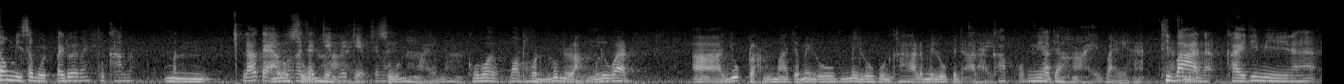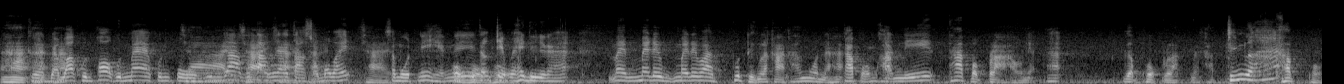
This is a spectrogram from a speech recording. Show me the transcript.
ต้องมีสมุดไปด้วยไหมทุกครั้งไหมมันแล้วแต่มันว่าเขาจะเก็บสูญหายไม่เก็บใช่ไหมสูญหายมากเพราะว่าเพราะคนรุ่นหลังหรือว่าอ่า ยุคหลังมาจะไม่รู้ไม่รู้คุณค่าและไม่รู้เป็นอะไรครับผมเนี่ยก็จะหายไปฮะที่บ้านอะใครที่มีนะฮะอ่าเกิดแบบว่าคุณพ่อคุณแม่คุณปู่ใช่คุณย่าคุณตาคุณยายใช่สะสมเอาไว้ใช่สมุดนี่เห็นโอ้นี่โหต้องเก็บไว้ให้ดีนะฮะไม่ไม่ได้ไม่ได้ว่าพูดถึงราคาค้างงวดนะฮะครับผมครับอันนี้ถ้าเปล่าๆเนี่ยฮะเกือบหกหลักนะครับจริงเหรอฮะครับผม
